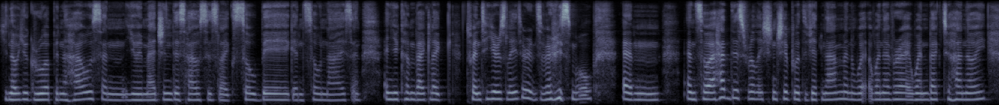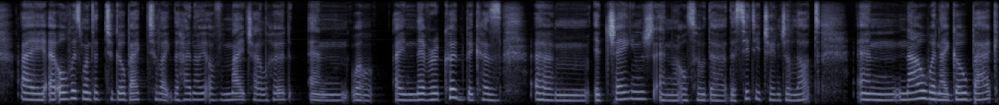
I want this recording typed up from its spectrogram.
you know you grew up in a house and you imagine this house is like so big and so nice, and and you come back like 20 years later, it's very small. And and so I had this relationship with Vietnam, and wh whenever I went back to Hanoi, I, I always wanted to go back to like the Hanoi of my childhood. And well, I never could because um, it changed and also the, the city changed a lot. And now when I go back,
